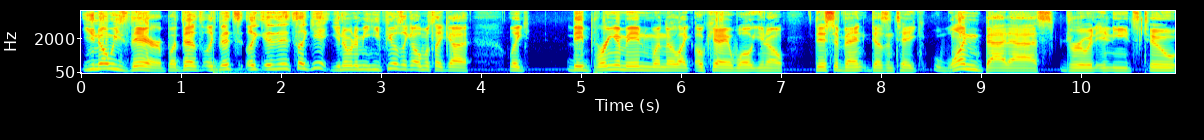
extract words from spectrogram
you know, he's there, but that's like that's like it's like it. You know what I mean? He feels like almost like a like they bring him in when they're like, okay, well, you know, this event doesn't take one badass druid; it needs two,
